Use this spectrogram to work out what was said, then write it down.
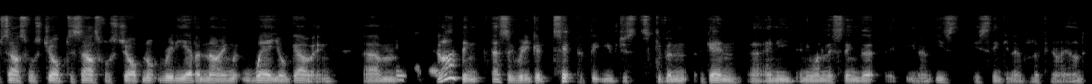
salesforce job to salesforce job not really ever knowing where you're going Um. And I think that's a really good tip that you've just given. Again, uh, any anyone listening that you know is is thinking of looking around.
